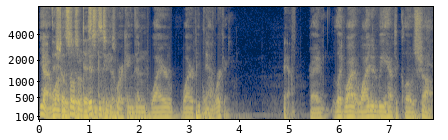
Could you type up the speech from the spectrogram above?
yeah, well, if the social social distancing is working, then then why are why are people not working? yeah, Right? Like why why did we have to close shop?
